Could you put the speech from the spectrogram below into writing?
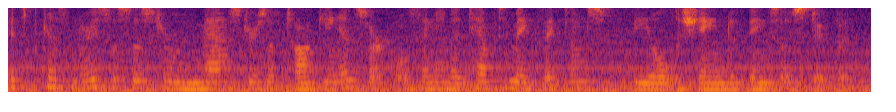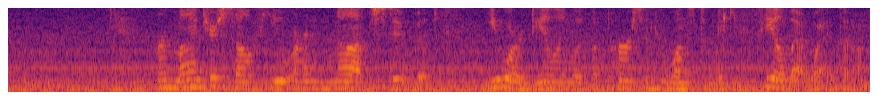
It's because narcissists are masters of talking in circles in an attempt to make victims feel ashamed of being so stupid. Remind yourself you are not stupid. You are dealing with a person who wants to make you feel that way, though.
